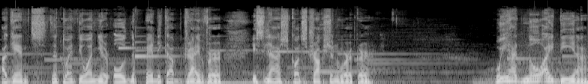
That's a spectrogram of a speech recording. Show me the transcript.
against the 21-year-old na pedicab driver slash construction worker? We had no idea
